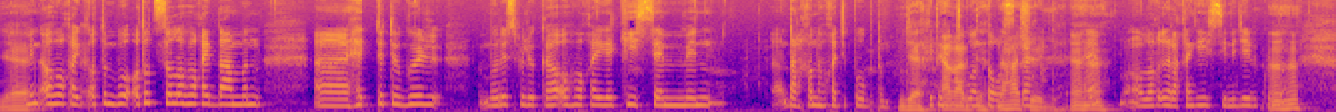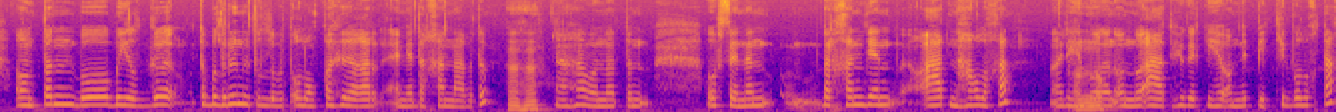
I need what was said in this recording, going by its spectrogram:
Мен охокай отун бу отут сыл охокайдаамын хетте түгүл бу республика охокайга кийсеммин дархан наха шөлді. Аха. Олар ыракан кийсини жебик Аха. курдум. Онтон бу быйылгы тыбылрын ытыллыбыт олонка хыагар эме дарханнабытым. Аха. Аха, оннотон опсенен дархан ден аат нахаулахан. Алиһин Онно. болан онну аат хүгер киһи онны петкил болуктах.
